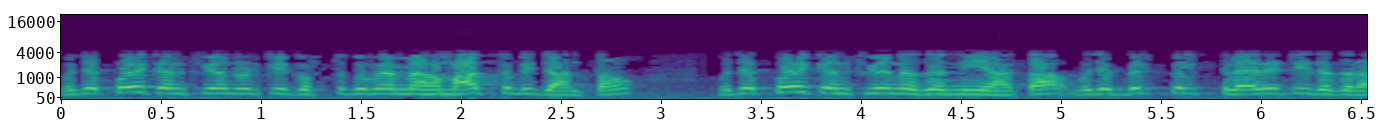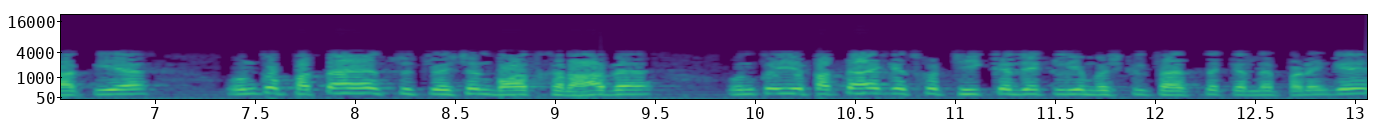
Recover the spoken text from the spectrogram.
مجھے کوئی کنفیوژن ان کی گفتگو میں میں حماد کو بھی جانتا ہوں۔ مجھے کوئی کنفیوژن نظر نہیں آتا۔ مجھے بالکل کلیئرٹی نظر آتی ہے۔ ان کو پتا ہے سچویشن بہت خراب ہے۔ ان کو یہ پتا ہے کہ اس کو ٹھیک کرنے کے لیے مشکل فیصلے کرنے پڑیں گے۔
